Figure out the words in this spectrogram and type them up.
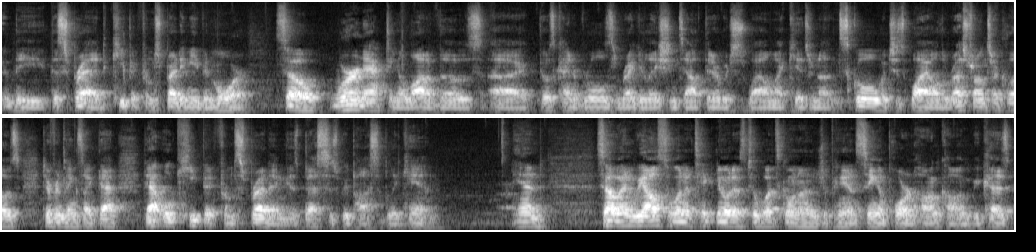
the the spread, keep it from spreading even more. So we're enacting a lot of those uh, those kind of rules and regulations out there, which is why all my kids are not in school, which is why all the restaurants are closed, different things like that. That will keep it from spreading as best as we possibly can. And so, and we also want to take note as to what's going on in Japan, Singapore, and Hong Kong because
